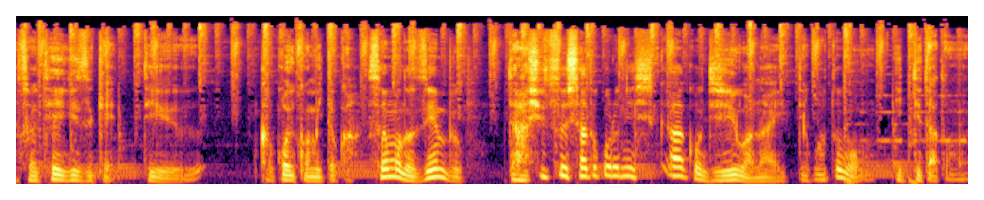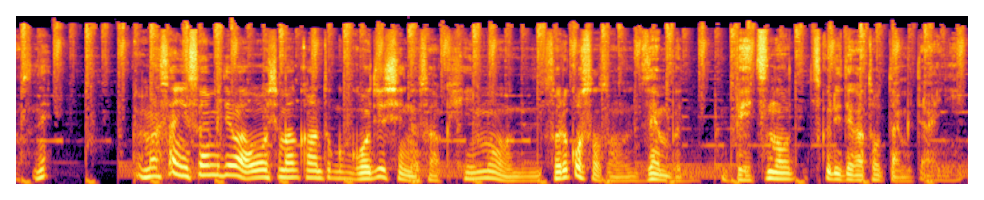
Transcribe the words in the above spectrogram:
そういう定義づけっていう囲い込みとかそういうものを全部脱出したところにしかこう自由はないってことを言ってたと思うんですね。まさにそういう意味では大島監督ご自身の作品もそれこそその全部別の作り手が撮ったみたいに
